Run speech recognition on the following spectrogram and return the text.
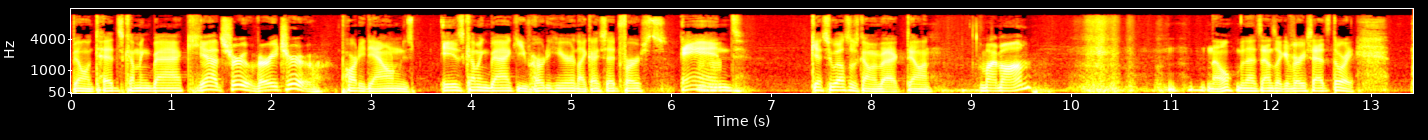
Bill and Ted's coming back. Yeah, it's true. Very true. Party Down is, is coming back. You've heard it here, like I said first. Mm-hmm. And guess who else is coming back, Dylan? My mom. No, but that sounds like a very sad story.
